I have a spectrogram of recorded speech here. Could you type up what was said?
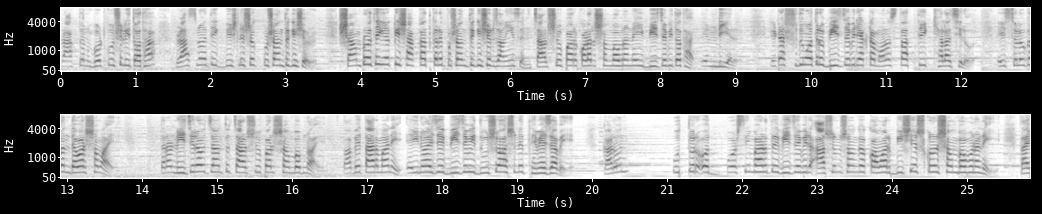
প্রাক্তন ভোটকুশলী তথা রাজনৈতিক বিশ্লেষক প্রশান্ত কিশোর? সাম্প্রতিক একটি সাক্ষাৎকারে প্রশান্ত কিশোর জানিয়েছেন চারশো পার করার সম্ভাবনা নেই বিজেপি তথা এনডিএর। এটা শুধুমাত্র বিজেপির একটা মনস্তাত্ত্বিক খেলা ছিল। এই স্লোগান দেওয়ার সময় তারা নিজেরাও জানতো চারশো পার সম্ভব নয়। তবে তার মানে এই নয় যে বিজেপি দুশো আসনে থেমে যাবে। কারণ উত্তর ও পশ্চিম ভারতে বিজেপির আসন সংখ্যা কমার বিশেষ কোনো সম্ভাবনা নেই। তাই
